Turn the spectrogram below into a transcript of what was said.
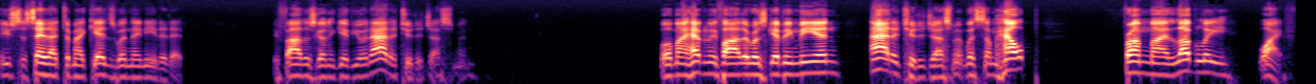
I used to say that to my kids when they needed it. Your father's going to give you an attitude adjustment. Well, my Heavenly Father was giving me an attitude adjustment with some help from my lovely wife.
